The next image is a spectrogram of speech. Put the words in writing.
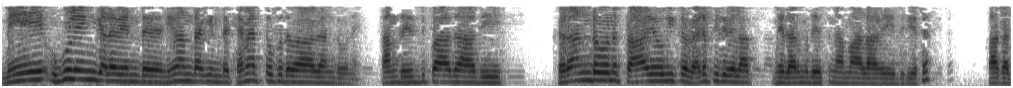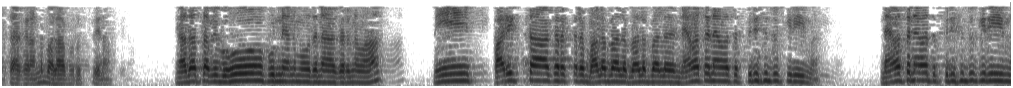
මේ උගුලෙන් ගැලවෙන්න නිවන් දකින්න කැමැත්ත උපදවා ගන්න ඕනේ. සම්ද ඉද්ධිපාද ආදී කරන්න ඕන ප්‍රායෝගික වැඩපිළිවෙලක් මේ ධර්ම දේශනා මාලාවේ ඉදිරියට සාකච්ඡා කරන්න බලාපොරොත්තු වෙනවා. අදත් අපි බොහෝම පුණ්‍ය අනුමෝදනා කරනවා මේ පරික්ෂා කර කර බල බල බල බල නැවත නැවත පිරිසිදු කිරීම නැවත නැවත පිරිසිදු කිරීම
